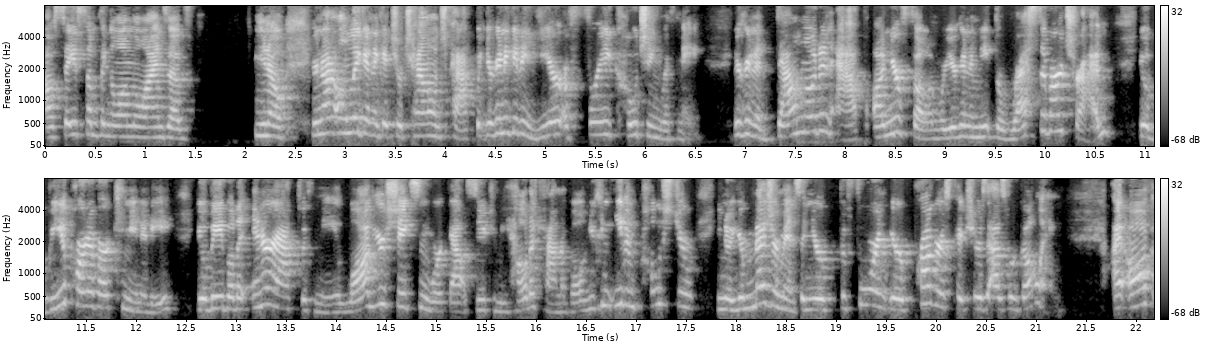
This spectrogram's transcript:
I'll say something along the lines of, you know, you're not only going to get your challenge pack, but you're going to get a year of free coaching with me. You're going to download an app on your phone where you're going to meet the rest of our tribe. You'll be a part of our community. You'll be able to interact with me, log your shakes and workouts so you can be held accountable. You can even post your, you know, your measurements and your before and your progress pictures as we're going. I off,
